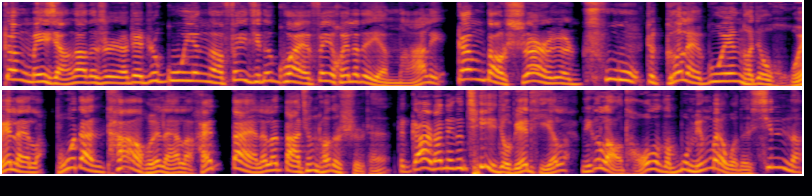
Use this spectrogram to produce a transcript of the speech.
更没想到的是啊，这只孤鹰啊飞起的快，飞回来的也麻利。刚到十二月初，这格雷孤孤鹰可就回来了，不但他回来了，还带来了大清朝的使臣。这噶尔丹这个气就别提了。你个老头子怎么不明白我的心呢？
